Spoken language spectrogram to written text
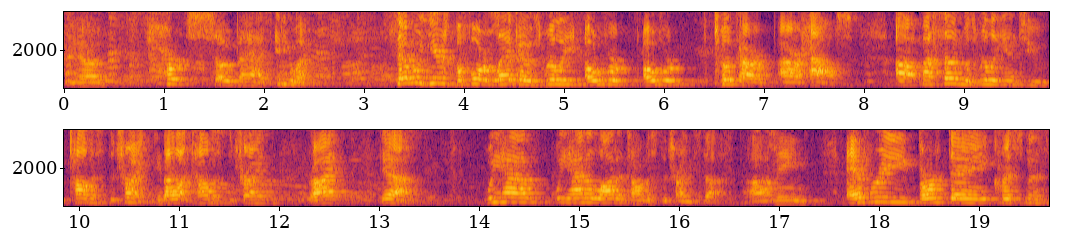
You know? It hurts so bad. Anyway, several years before Legos really over overtook our, our house, uh, my son was really into Thomas the Train. Anybody like Thomas the Train? Right? Yeah. We have we had a lot of Thomas the Train stuff. I mean, every birthday, Christmas,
